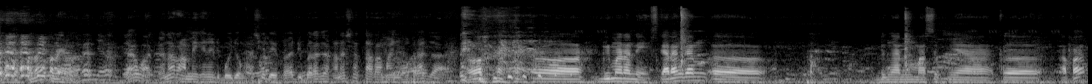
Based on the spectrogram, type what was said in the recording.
Kenapa lewat? lewat karena ramai kayaknya di Bojong Asih daripada di Braga karena saya ramainya ke Braga Oh, eh, gimana nih? Sekarang kan eh, dengan masuknya ke apa?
